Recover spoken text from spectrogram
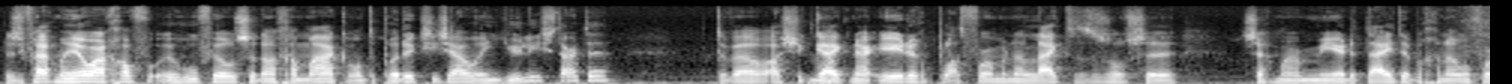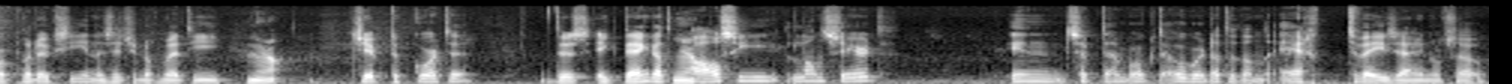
Dus ik vraag me heel erg af hoeveel ze dan gaan maken. Want de productie zou in juli starten. Terwijl als je Ja. kijkt naar eerdere platformen, dan lijkt het alsof ze zeg maar meer de tijd hebben genomen voor productie. En dan zit je nog met die Ja. chiptekorten. Dus ik denk dat Ja. als hij lanceert in september, oktober, dat er dan echt twee zijn of zo.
